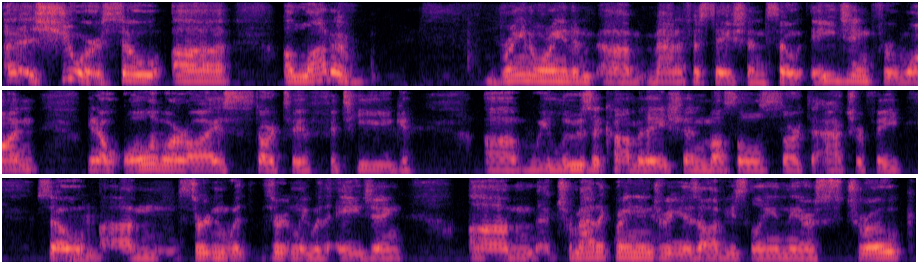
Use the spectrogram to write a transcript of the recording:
Uh, sure. So uh, a lot of brain-oriented uh, manifestation. So aging, for one, you know, all of our eyes start to fatigue. Uh, we lose accommodation, muscles start to atrophy. So mm-hmm. um, certain with certainly with aging, um, traumatic brain injury is obviously in there. Stroke,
